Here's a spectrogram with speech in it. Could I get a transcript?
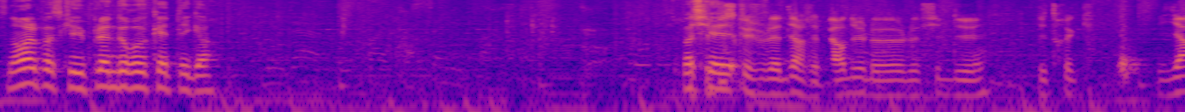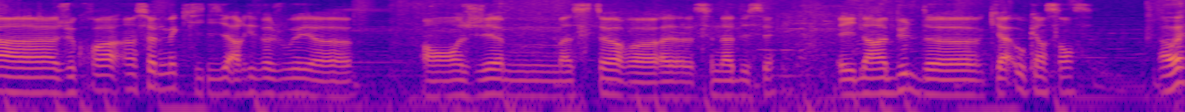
C'est normal parce qu'il y a eu plein de requêtes, les gars. C'est Je Parce sais plus ce que je voulais dire, j'ai perdu le, le fil du. Du truc. Il y a, je crois, un seul mec qui arrive à jouer euh, en GM Master euh, Senna DC. Et il a un build euh, qui a aucun sens. Ah ouais?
